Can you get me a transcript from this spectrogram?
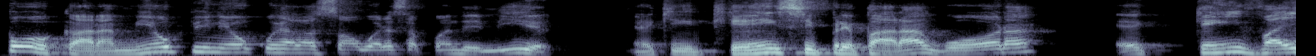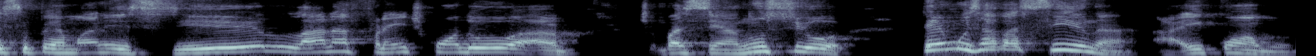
Pô, cara, a minha opinião com relação agora a essa pandemia é que quem se preparar agora é quem vai se permanecer lá na frente quando, tipo assim, anunciou, temos a vacina. Aí como?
